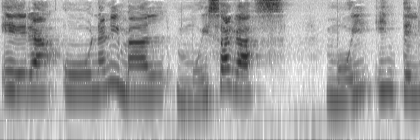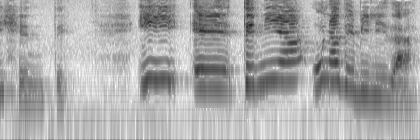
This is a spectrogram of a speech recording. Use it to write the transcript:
era un animal muy sagaz, muy inteligente. Y eh, tenía una debilidad.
